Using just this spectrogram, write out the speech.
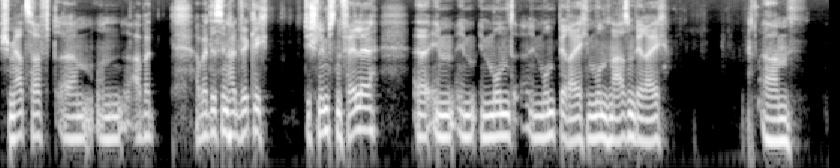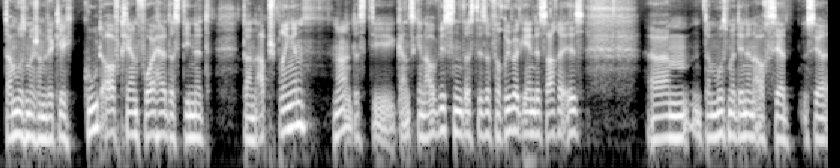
schmerzhaft. Ähm, und, aber aber das sind halt wirklich die schlimmsten Fälle äh, im, im, im, Mund, im Mundbereich, im Mund-Nasen-Bereich. Ähm, da muss man schon wirklich gut aufklären vorher, dass die nicht dann abspringen, ne? dass die ganz genau wissen, dass das eine vorübergehende Sache ist. Ähm, da muss man denen auch sehr, sehr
